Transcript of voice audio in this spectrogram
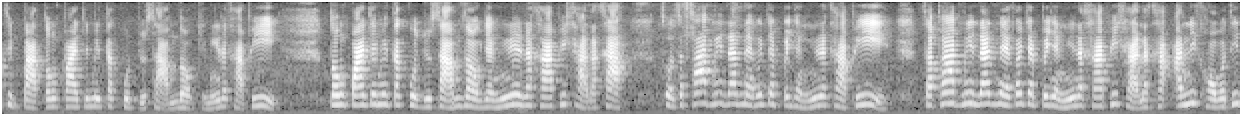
50 บาท ตรงปลายจะมีตะกรุดอยู่ 3 ดอกอย่างนี้เลยค่ะพี่ ตรงปลายจะมีตะกรุดอยู่ 3 ดอกอย่างนี้เลยนะคะ พี่ขานะคะ ส่วนสภาพมีดด้านในก็จะเป็นอย่างนี้เลยค่ะพี่ สภาพมีดด้านในก็จะเป็นอย่างนี้นะคะ พี่ขานะคะ อันนี้ขอไว้ที่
